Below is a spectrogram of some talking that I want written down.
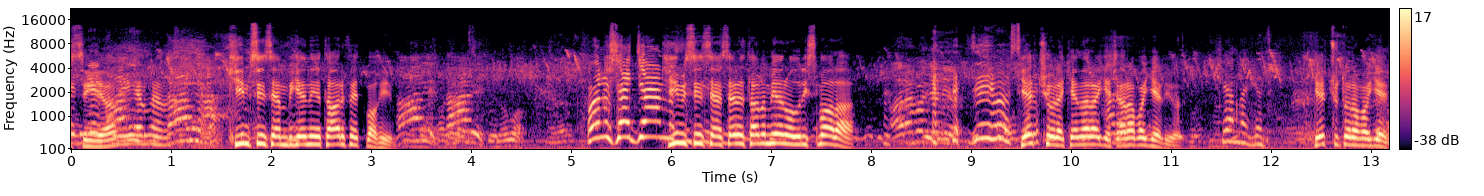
Kimsin ya? Kimsin sen bir kendini tarif et bakayım. Konuşacağım. Kimsin sen? Seni tanımayan olur İsmail'a. Zeyhus. Geç şöyle kenara geç. Araba geliyor. Yana git. Geç şu tarafa geç.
